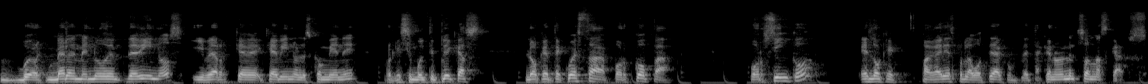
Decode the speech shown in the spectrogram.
ver el menú de, vinos y ver qué, qué, vino les conviene, porque si multiplicas lo que te cuesta por copa por 5, es lo que pagarías por la botella completa, que normalmente son más caros.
